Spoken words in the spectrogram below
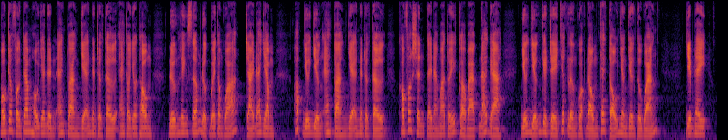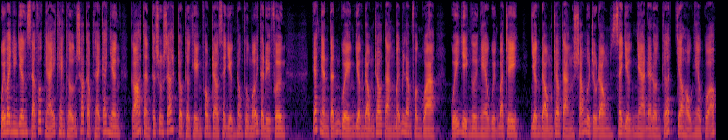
100% hộ gia đình an toàn về an ninh trật tự, an toàn giao thông, đường liên sớm được bê tông hóa, trải đá dầm, ấp giữ vững an toàn về an ninh trật tự, không phát sinh tệ nạn ma túy cờ bạc đá gà, giữ vững duy trì chất lượng hoạt động các tổ nhân dân tự quản. Dịp này, Ủy ban nhân dân xã Phước Ngãi khen thưởng 6 tập thể cá nhân có thành tích xuất sắc trong thực hiện phong trào xây dựng nông thôn mới tại địa phương. Các ngành tỉnh quyện vận động trao tặng 75 phần quà, quỹ vì người nghèo huyện Ba Tri vận động trao tặng 60 triệu đồng xây dựng nhà đại đoàn kết cho hộ nghèo của ấp.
